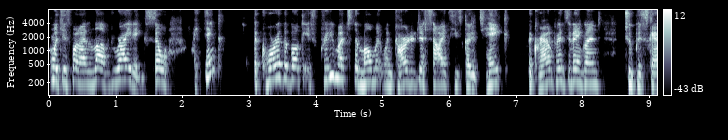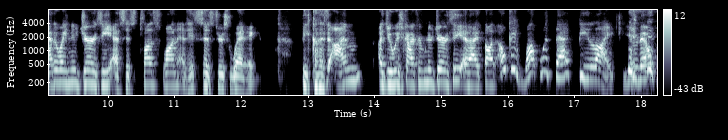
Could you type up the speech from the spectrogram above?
which is what I loved writing. So I think the core of the book is pretty much the moment when Carter decides he's going to take the Crown Prince of England to Piscataway, New Jersey as his plus one at his sister's wedding. Because I'm a Jewish guy from New Jersey, and I thought, okay, what would that be like? You know?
